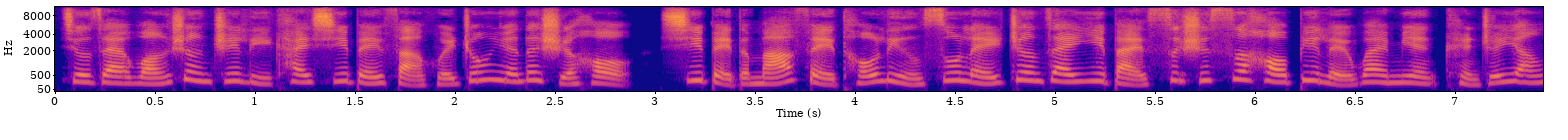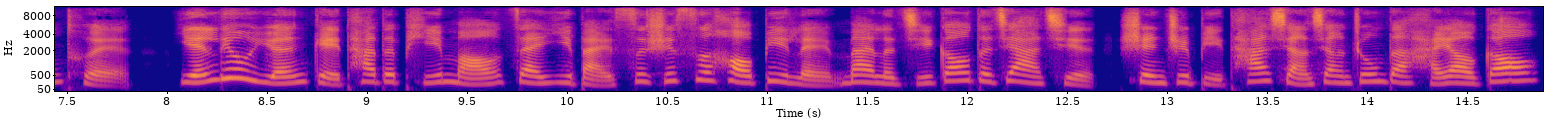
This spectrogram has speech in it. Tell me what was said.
就在王胜之离开西北返回中原的时候，西北的马匪头领苏雷正在一百四十四号壁垒外面啃着羊腿。颜六元给他的皮毛在一百四十四号壁垒卖了极高的价钱，甚至比他想象中的还要高。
